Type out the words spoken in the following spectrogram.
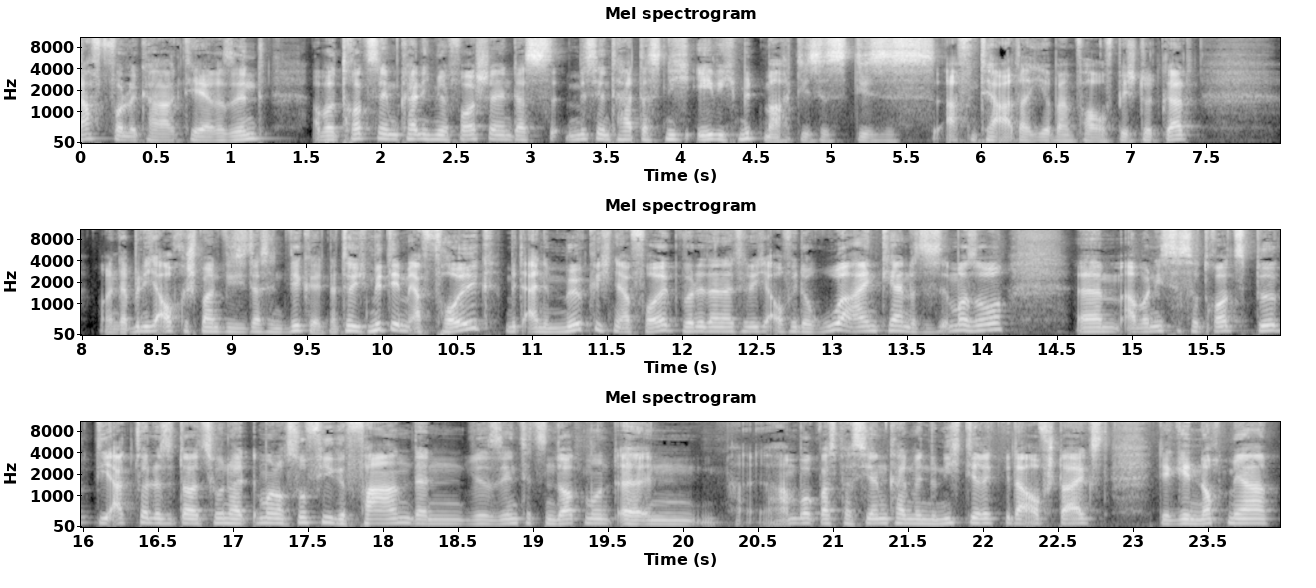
kraftvolle Charaktere sind. Aber trotzdem kann ich mir vorstellen, dass Missentat das nicht ewig mitmacht, dieses, dieses Affentheater hier beim VfB Stuttgart. Und da bin ich auch gespannt, wie sich das entwickelt. Natürlich mit dem Erfolg, mit einem möglichen Erfolg, würde dann natürlich auch wieder Ruhe einkehren, das ist immer so. Ähm, aber nichtsdestotrotz birgt die aktuelle Situation halt immer noch so viel Gefahren, denn wir sehen jetzt in Dortmund, äh, in Hamburg, was passieren kann, wenn du nicht direkt wieder aufsteigst. Dir gehen noch mehr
